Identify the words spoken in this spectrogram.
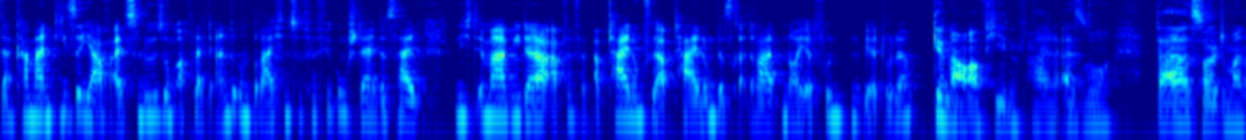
dann kann man diese ja auch als Lösung auch vielleicht anderen Bereichen zur Verfügung stellen, dass halt nicht immer wieder Ab Abteilung für Abteilung das Rad neu erfunden wird, oder? Genau, auf jeden Fall. Also da sollte man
